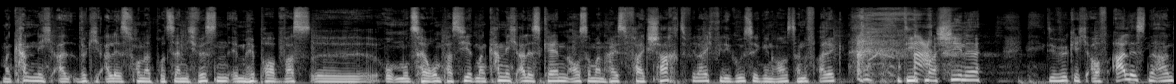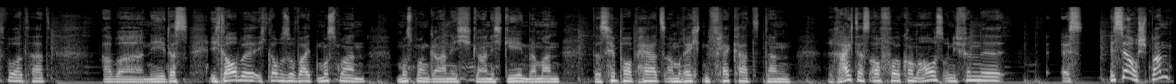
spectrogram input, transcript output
Man kann nicht all, wirklich alles hundertprozentig wissen im Hip-Hop, was äh, um uns herum passiert. Man kann nicht alles kennen, außer man heißt Falk Schacht. Vielleicht viele Grüße gehen raus an Falk. Die Maschine die wirklich auf alles eine Antwort hat. Aber nee, das, ich glaube, ich glaube, so weit muss man, muss man gar nicht, gar nicht gehen. Wenn man das Hip-Hop-Herz am rechten Fleck hat, dann reicht das auch vollkommen aus. Und ich finde, es ist ja auch spannend.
